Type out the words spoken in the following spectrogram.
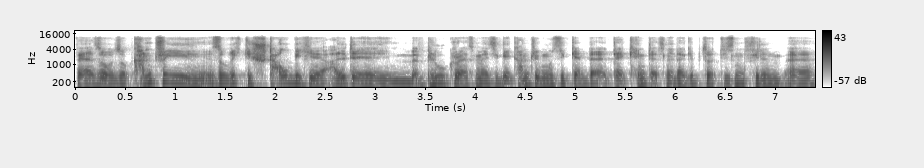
wer so, so Country, so richtig staubige, alte, Bluegrass-mäßige Country-Musik kennt, der, der kennt das. Ne? Da gibt es doch diesen Film äh,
